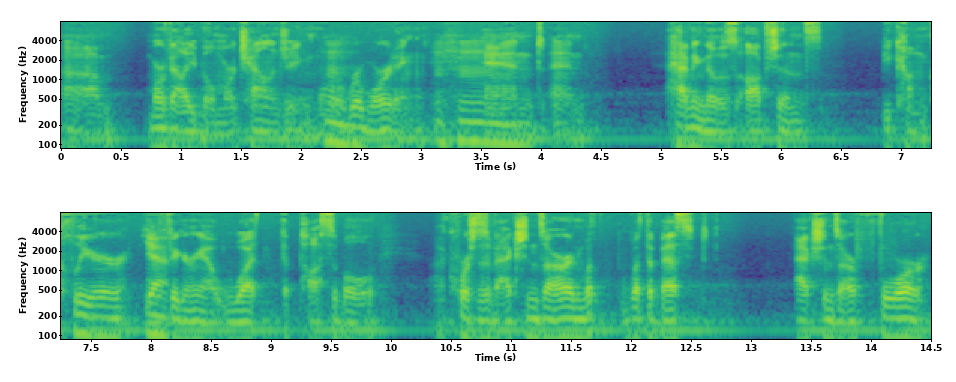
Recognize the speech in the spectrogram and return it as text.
um, more valuable, more challenging, more Mm. rewarding, Mm-hmm. and and having those options become clear Yeah. and figuring out what the possible uh, courses of actions are and what what the best actions are for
